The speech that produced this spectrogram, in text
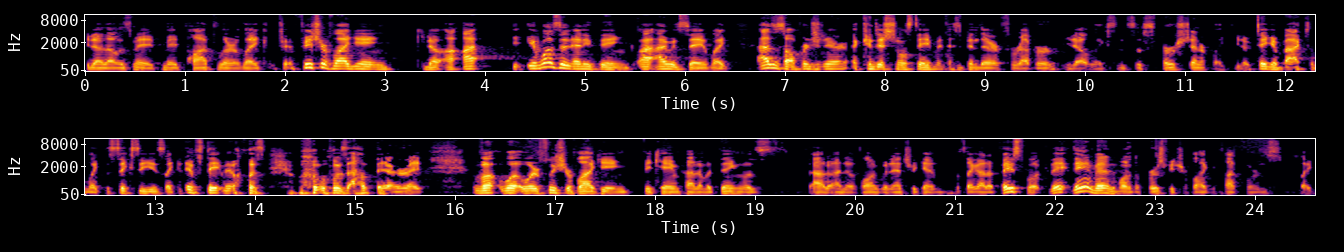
You know that was made made popular. Like f- feature flagging, you know, I it wasn't anything I, would say like as a software engineer a conditional statement has been there forever you know like since this first general like you know take it back to like the 60s like an if statement was was out there right? But what where feature flagging became kind of a thing was of, I know long been answer again was like out of Facebook. They they invented one of the first feature flagging platforms like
